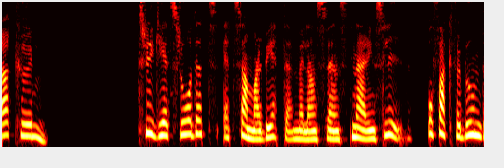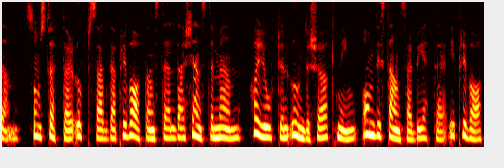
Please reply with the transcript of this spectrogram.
มากขึ้น Trygghetsrådet, ett samarbete mellan Svenskt Näringsliv och fackförbunden som stöttar uppsagda privatanställda tjänstemän har gjort en undersökning om distansarbete i privat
